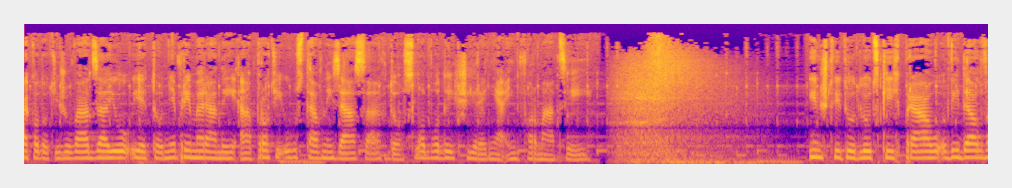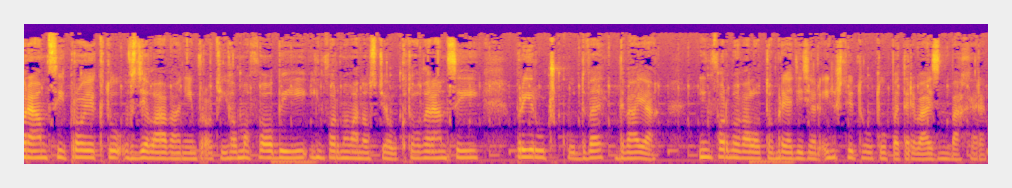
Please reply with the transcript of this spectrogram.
Ako totiž uvádzajú, je to neprimeraný a protiústavný zásah do slobody šírenia informácií. Inštitút ľudských práv vydal v rámci projektu Vzdelávaním proti homofóbii, informovanosťou k tolerancii príručku 2 dvaja. Informoval o tom riaditeľ inštitútu Peter Weisenbacher.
